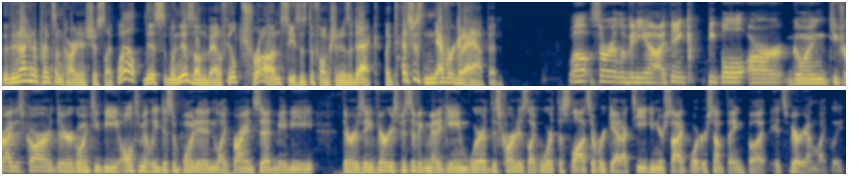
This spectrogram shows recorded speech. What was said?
They're not going to print some card and it's just like, well, this when this is on the battlefield, Tron ceases to function as a deck. Like that's just never going to happen. Well, sorry, Lavinia. I think people are going to try this card. They're going to be ultimately disappointed. And like Brian said, maybe there is a very specific metagame where this card is like worth the slots over Gaddock Teeg in your sideboard or something, but it's very unlikely.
